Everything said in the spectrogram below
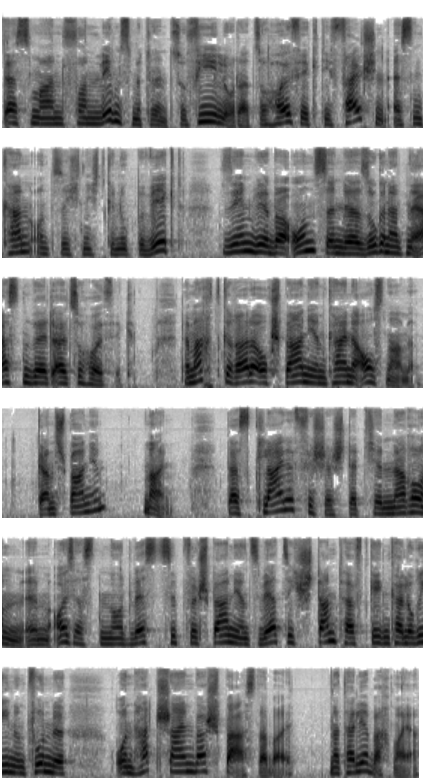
Dass man von Lebensmitteln zu viel oder zu häufig die falschen essen kann und sich nicht genug bewegt, sehen wir bei uns in der sogenannten ersten Welt allzu häufig. Da macht gerade auch Spanien keine Ausnahme. Ganz Spanien? Nein. Das kleine Fischerstädtchen Naron im äußersten Nordwestzipfel Spaniens wehrt sich standhaft gegen Kalorien und Pfunde und hat scheinbar Spaß dabei. Natalia Bachmeier.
